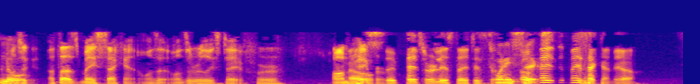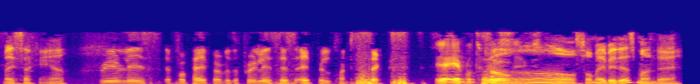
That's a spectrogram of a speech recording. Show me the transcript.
no. when's it- I thought it was May second. Was it? When's the release date for On no, paper, the paper release date is 26th. Oh, May, May 2nd, yeah. May second. Yeah. Pre-release for paper, but the pre-release is April 26th. Yeah, April 26th. Oh, so maybe it is Monday.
